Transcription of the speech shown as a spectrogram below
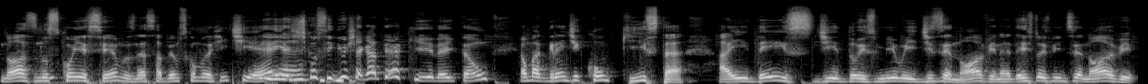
nós nos conhecemos, né? Sabemos como a gente é e a gente conseguiu chegar até aqui, né? Então é uma grande conquista aí desde 2019, né? Desde 2019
